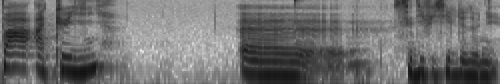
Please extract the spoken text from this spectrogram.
pas accueilli, euh, c'est difficile de donner.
